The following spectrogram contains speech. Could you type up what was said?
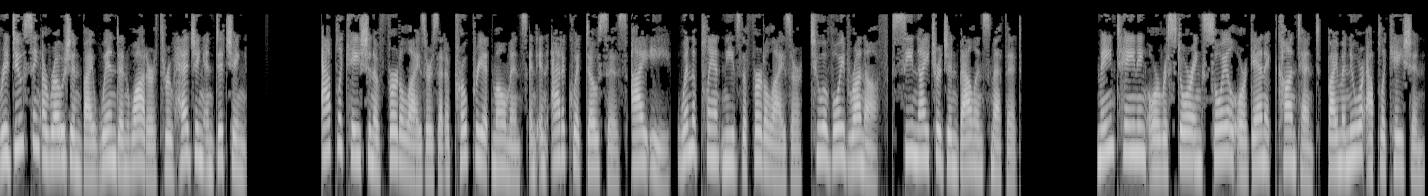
reducing erosion by wind and water through hedging and ditching Application of fertilizers at appropriate moments and in adequate doses i.e., when the plant needs the fertilizer, to avoid runoff see nitrogen balance method. Maintaining or restoring soil organic content, by manure application,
